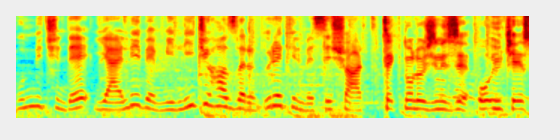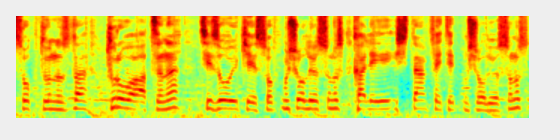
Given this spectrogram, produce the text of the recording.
Bunun için de yerli ve milli cihazların üretilmesi şart. teknolojinizi o ülkeye soktuğunuzda Truva atını siz o ülkeye sokmuş oluyorsunuz. Kaleyi işten fethetmiş oluyorsunuz.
